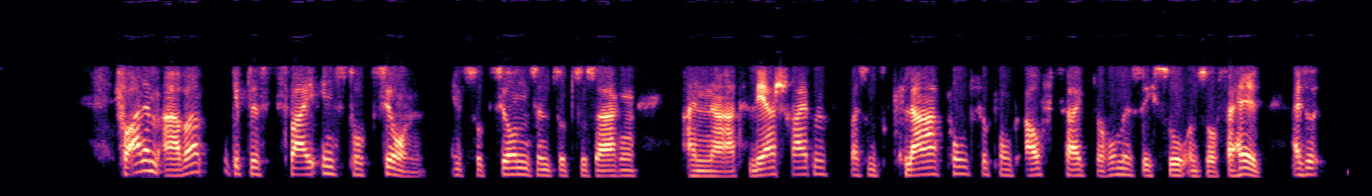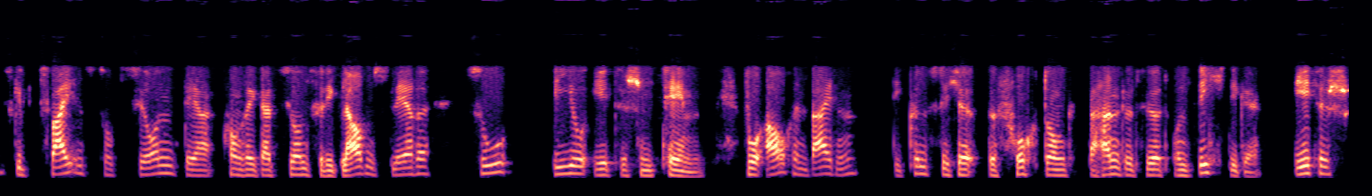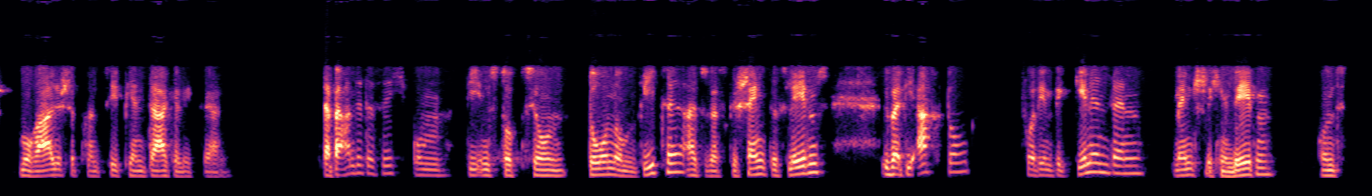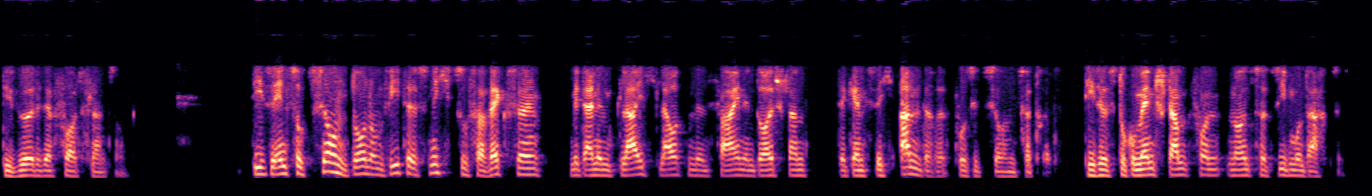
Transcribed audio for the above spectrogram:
Vor allem aber gibt es zwei Instruktionen. Instruktionen sind sozusagen eine Art Lehrschreiben, was uns klar Punkt für Punkt aufzeigt, warum es sich so und so verhält. Also es gibt zwei Instruktionen der Kongregation für die Glaubenslehre zu bioethischen Themen, wo auch in beiden die künstliche Befruchtung behandelt wird und wichtige ethisch-moralische Prinzipien dargelegt werden. Dabei handelt es sich um die Instruktion Donum Vitae, also das Geschenk des Lebens, über die Achtung vor dem beginnenden menschlichen Leben und die Würde der Fortpflanzung. Diese Instruktion Donum Vitae ist nicht zu verwechseln mit einem gleichlautenden Verein in Deutschland, der gänzlich andere Positionen vertritt. Dieses Dokument stammt von 1987.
